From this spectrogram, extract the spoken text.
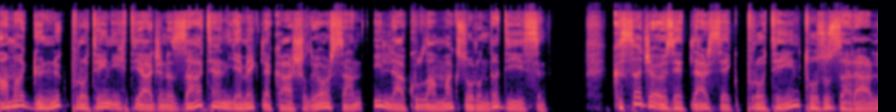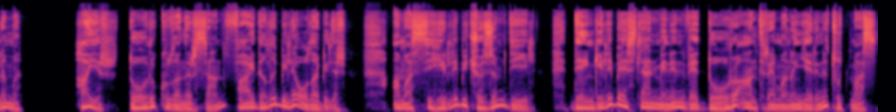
Ama günlük protein ihtiyacını zaten yemekle karşılıyorsan illa kullanmak zorunda değilsin. Kısaca özetlersek protein tozu zararlı mı? Hayır, doğru kullanırsan faydalı bile olabilir. Ama sihirli bir çözüm değil. Dengeli beslenmenin ve doğru antrenmanın yerini tutmaz.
